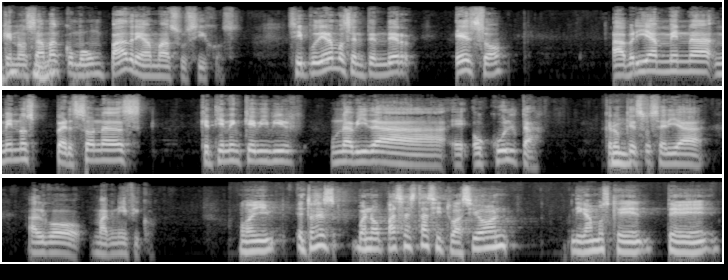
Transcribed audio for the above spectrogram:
que nos ama como un padre ama a sus hijos. Si pudiéramos entender eso, habría menos personas que tienen que vivir una vida eh, oculta. Creo que eso sería algo magnífico. Oye, entonces, bueno, pasa esta situación, digamos que te,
